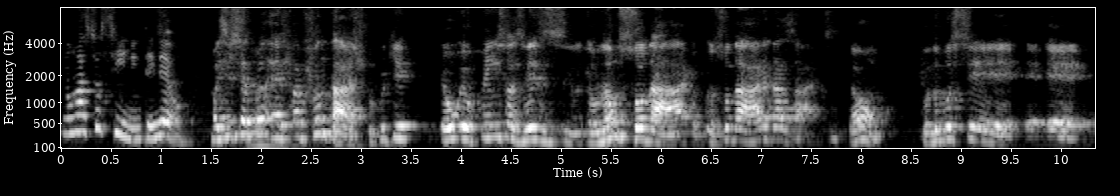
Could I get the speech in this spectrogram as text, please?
no raciocínio, entendeu? Mas isso é, é fantástico, porque eu, eu penso às vezes, eu não sou da área, eu sou da área das artes. Então, quando você é,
